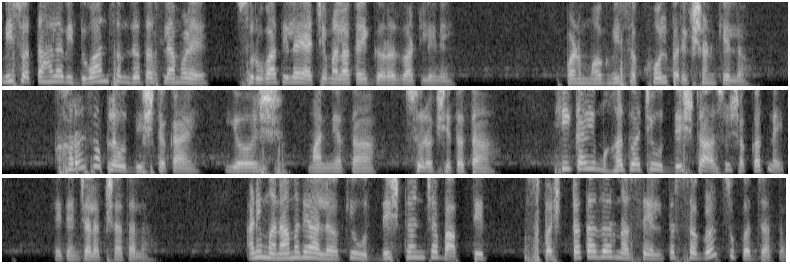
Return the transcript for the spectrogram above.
मी स्वतःला विद्वान समजत असल्यामुळे सुरुवातीला याची मला काही गरज वाटली नाही. पण मग मी सखोल परीक्षण केलं. खरंच आपलं उद्दिष्ट काय? यश मान्यता सुरक्षितता ही काही महत्त्वाची उद्दिष्ट असू शकत नाहीत हे त्यांच्या लक्षात आलं. आणि मनामध्ये आलं की उद्दिष्टांच्या बाबतीत स्पष्टता जर नसेल तर सगळंच चुकत जातं.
